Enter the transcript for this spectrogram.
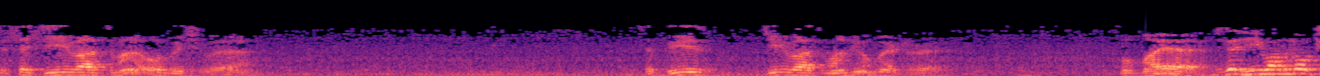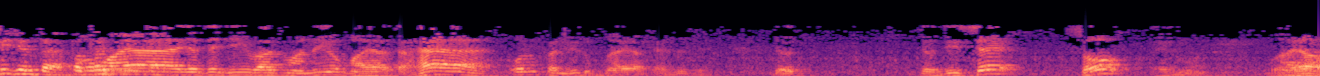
ਜਿੱਥੇ ਜੀਵ ਆਤਮਾ ਉਹ ਵਿਸ਼ਵ ਹੈ। ਤੇ ਵੀ ਜੀਵ ਆਤਮਾ ਨਹੀਂ ਉਹ ਮੈਟਰ ਹੈ। ਉਹ ਮਾਇਆ ਹੈ। ਜਿਹਦੇ ਜੀਵਾਤਮਾ ਉੱਥੇ ਹੀ ਚਿੰਤਾ ਹੈ ਪੱਥਰ ਮਾਇਆ ਹੈ ਜਿੱਥੇ ਜੀਵ ਆਤਮਾ ਨਹੀਂ ਉਹ ਮਾਇਆ ਤਾਂ ਹੈ। ਉਹਨੂੰ ਕੱਲੀ ਨੂੰ ਮਾਇਆ ਕਹਿੰਦੇ ਨੇ। ਜੋ ਜੋ ਦਿਸੇ ਸੋ ਮਾਇਆ।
